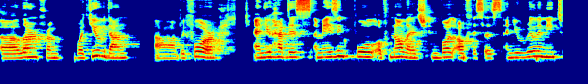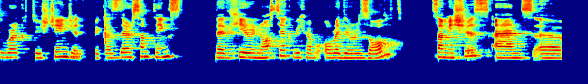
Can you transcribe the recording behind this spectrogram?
uh, learn from what you've done uh, before. And you have this amazing pool of knowledge in both offices, and you really need to work to exchange it because there are some things that here in Osijek we have already resolved some issues, and uh,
